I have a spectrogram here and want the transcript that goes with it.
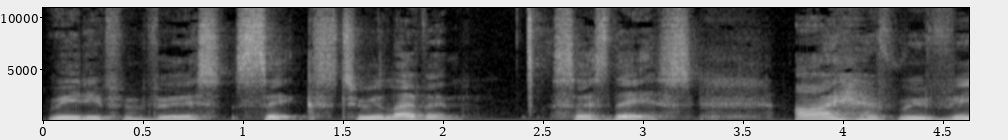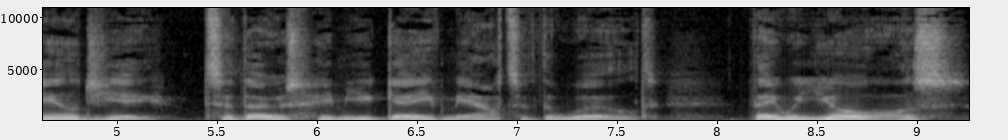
reading from verse 6 to 11, says this I have revealed you to those whom you gave me out of the world. They were yours,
